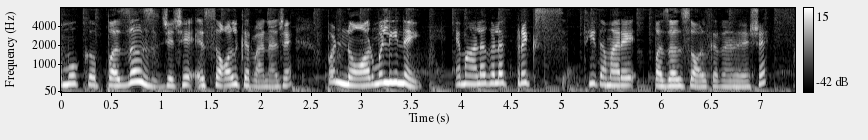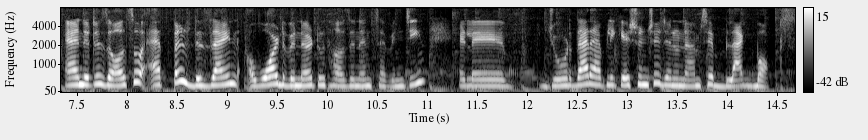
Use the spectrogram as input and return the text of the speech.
અમુક પઝલ્સ જે છે એ સોલ્વ કરવાના છે. પણ નોર્મલી નહીં. એમાં અલગ અલગ ટ્રિક્સથી તમારે પઝલ સોલ્વ કરવાના રહેશે. And it is also Apple design award winner two thousand and seventeen એટલે જોરદાર એપ્લિકેશન છે, જેનું નામ છે બ્લેક બોક્સ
